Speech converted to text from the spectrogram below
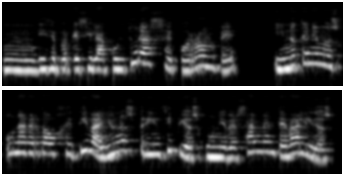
Mm, dice, porque si la cultura se corrompe y no tenemos una verdad objetiva y unos principios universalmente válidos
